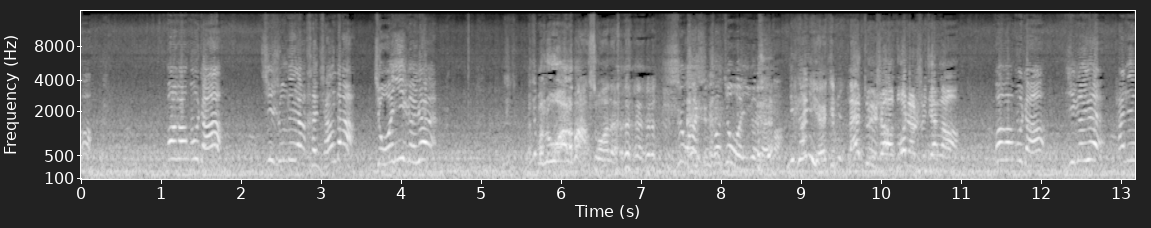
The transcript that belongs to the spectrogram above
啊，报告部长，技术力量很强大，就我一个人。你怎么啰了吧嗦的？实话实说，就我一个人嘛。你看你这来队上多长时间了？报告部长，一个月还零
